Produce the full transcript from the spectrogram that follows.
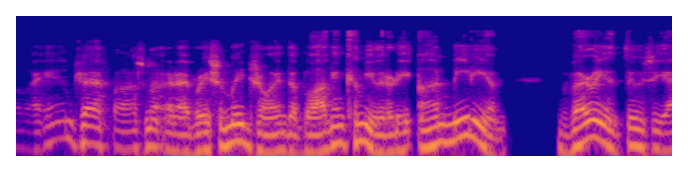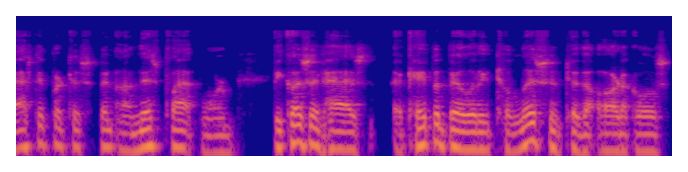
Well, I am Jack Bosma, and I've recently joined the blogging community on Medium. Very enthusiastic participant on this platform because it has a capability to listen to the articles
